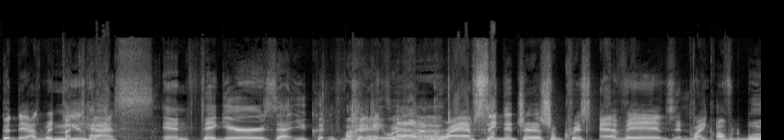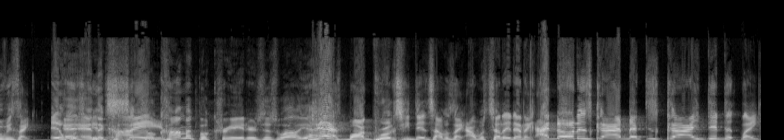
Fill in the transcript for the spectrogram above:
Good thing I was with these guys. And figures that you couldn't find Couldn't get anywhere. autograph signatures from Chris Evans and like off of the movies. Like it was and, and the co- insane. actual comic book creators as well. Yeah. Yes, Mark Brooks. He did. So I was like, I was telling that, like, I know this guy. I met this guy. He did it. Like,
